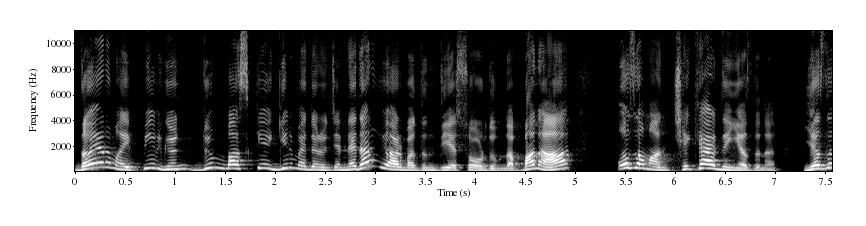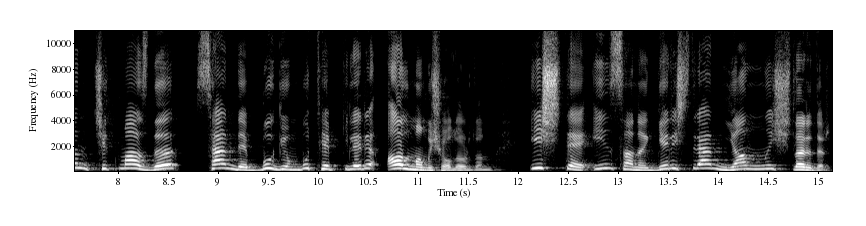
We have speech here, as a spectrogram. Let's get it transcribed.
Dayanamayıp bir gün dün baskıya girmeden önce neden uyarmadın diye sorduğumda bana o zaman çekerdin yazını. Yazın çıkmazdı. Sen de bugün bu tepkileri almamış olurdun. İşte insanı geliştiren yanlışlarıdır.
